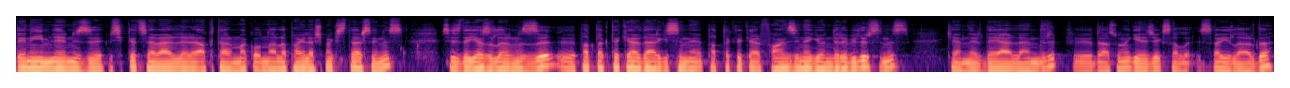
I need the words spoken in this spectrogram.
deneyimlerinizi bisiklet severlere aktarmak, onlarla paylaşmak isterseniz siz de yazılarınızı Patlak Teker dergisine, Patlak Teker fanzine gönderebilirsiniz kendileri değerlendirip e, daha sonra gelecek sayılarda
